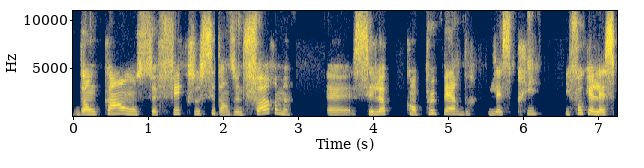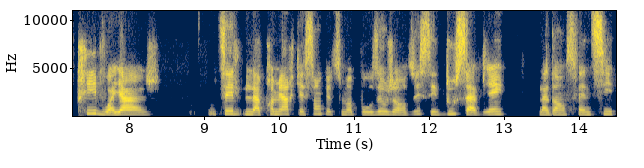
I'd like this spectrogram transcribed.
Donc, quand on se fixe aussi dans une forme, euh, c'est là qu'on peut perdre l'esprit. Il faut que l'esprit voyage. Tu sais, la première question que tu m'as posée aujourd'hui, c'est d'où ça vient? La danse fancy.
